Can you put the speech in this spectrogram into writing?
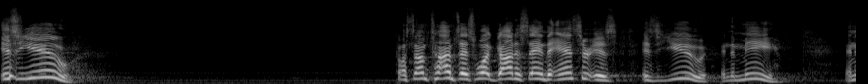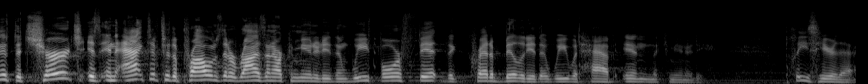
is you. Because sometimes that's what God is saying. The answer is, is you and to me. And if the church is inactive to the problems that arise in our community, then we forfeit the credibility that we would have in the community. Please hear that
